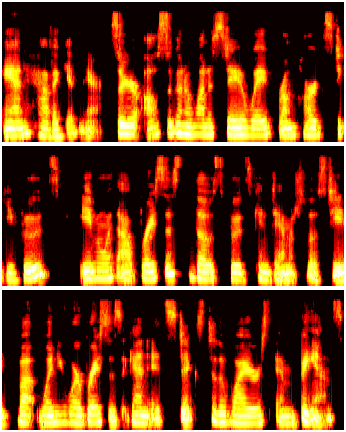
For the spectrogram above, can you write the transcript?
and havoc in there. So you're also going to want to stay away from hard, sticky foods. Even without braces, those foods can damage those teeth. But when you wear braces, again, it sticks to the wires and bands.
